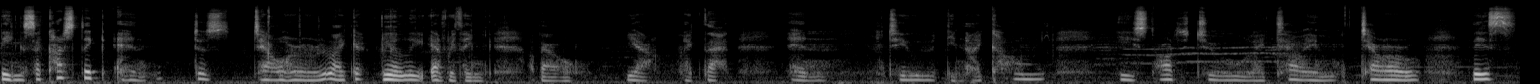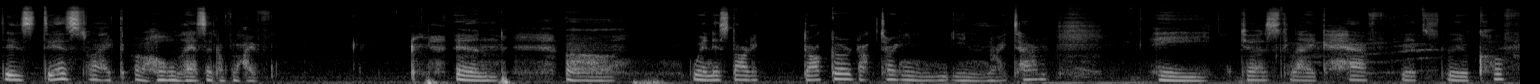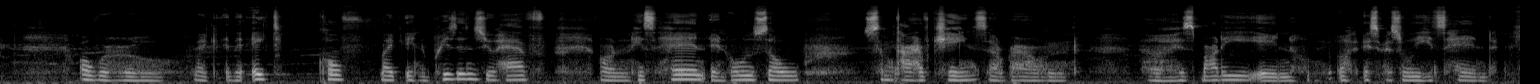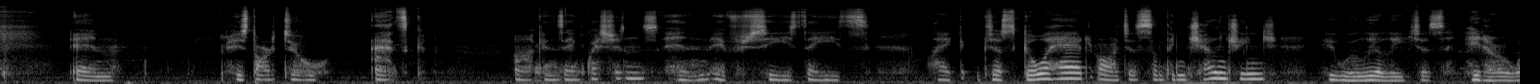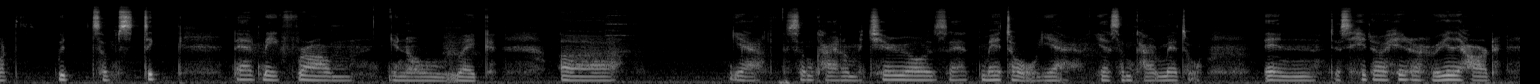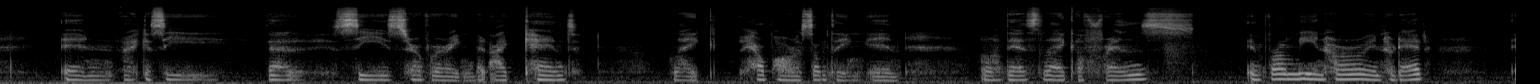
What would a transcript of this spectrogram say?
being sarcastic and just tell her like really everything about yeah like that. And till the night comes he starts to like tell him tell her this this this like a whole lesson of life. And uh, when it started darker darker in in nighttime he just like have its little cuff over her like in the eight cuff like in the prisons you have on his hand and also some kind of chains around uh, his body and uh, especially his hand. And he started to ask uh, consent questions and if she says like just go ahead or just something challenging he will really just hit her what with some stick that made from you know like uh yeah some kind of materials that metal yeah yeah some kind of metal. And just hit her hit her really hard. And i can see that she is suffering but i can't like help her or something. And uh, there's like a friends in front of me and her and her dad.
